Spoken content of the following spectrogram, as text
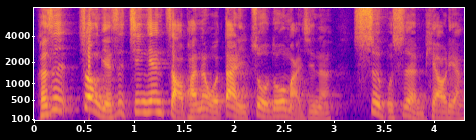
可是重点是今天早盘呢，我带你做多买进呢，是不是很漂亮？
